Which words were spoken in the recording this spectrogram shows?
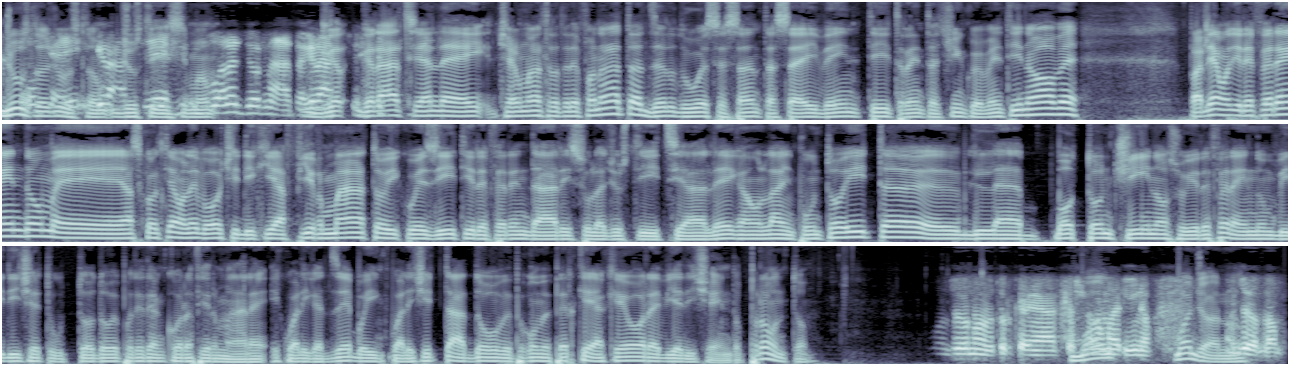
giusto okay, giusto grazie. giustissimo buona giornata grazie. Gra- grazie a lei c'è un'altra telefonata 02 66 20 35 29 Parliamo di referendum e ascoltiamo le voci di chi ha firmato i quesiti referendari sulla giustizia. Legaonline.it, il bottoncino sui referendum vi dice tutto, dove potete ancora firmare, e quali gazebo, in quali città, dove, come, perché, a che ora e via dicendo. Pronto? Buongiorno, dottor Cagnacca, sono Buon... Marino. Buongiorno. Buongiorno.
